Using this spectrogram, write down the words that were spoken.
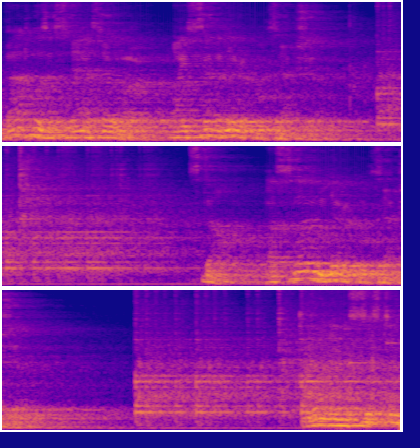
That was a snare solo. I said a lyrical section. Stop. A slow lyrical section. Running system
